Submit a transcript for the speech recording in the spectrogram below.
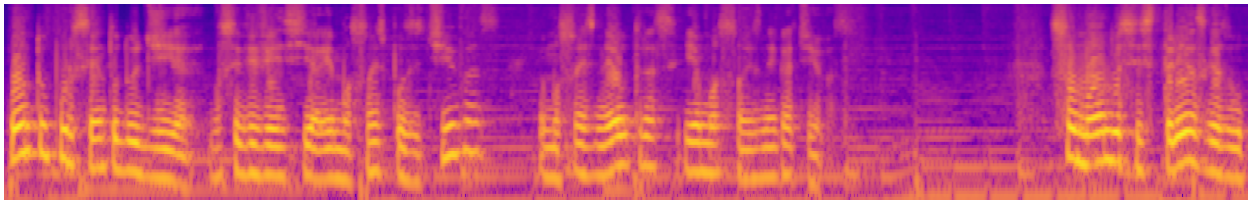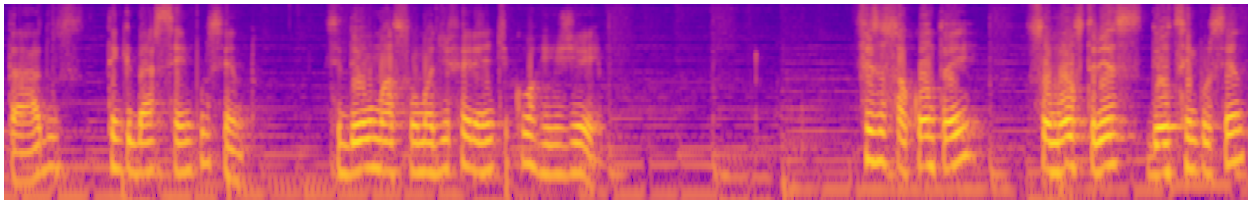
quanto por cento do dia você vivencia emoções positivas, emoções neutras e emoções negativas? Somando esses três resultados, tem que dar 100%. Se deu uma soma diferente, corrige aí. Fez a sua conta aí? Somou os três, deu 100%?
